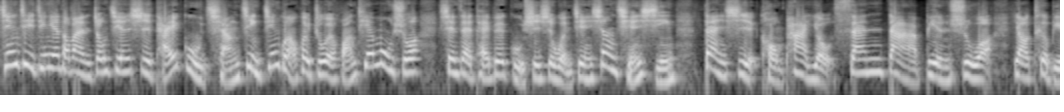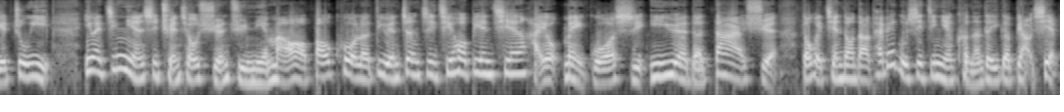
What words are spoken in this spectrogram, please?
经济今天头版中间是台股强劲，金管会主委黄天牧说，现在台北股市是稳健向前行，但是恐怕有三大变数哦，要特别注意，因为今年是全球选举年嘛哦，包括了地缘政治、气候变迁，还有美国十一月的大选，都会牵动到台北股市今年可能的一个表现。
